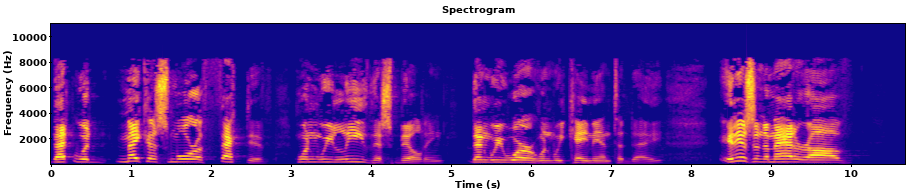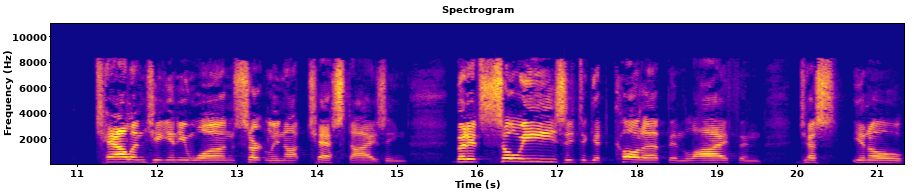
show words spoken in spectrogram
that would make us more effective when we leave this building than we were when we came in today. It isn't a matter of challenging anyone, certainly not chastising, but it's so easy to get caught up in life and just, you know,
